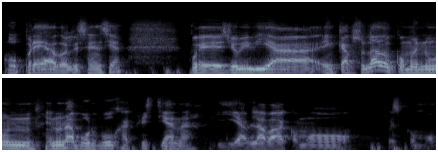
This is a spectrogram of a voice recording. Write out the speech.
o preadolescencia, pues yo vivía encapsulado como en, un, en una burbuja cristiana y hablaba como, pues como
